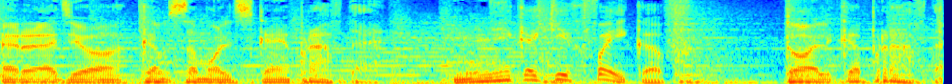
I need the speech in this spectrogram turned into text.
Радио «Комсомольская правда». Никаких фейков, только правда.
